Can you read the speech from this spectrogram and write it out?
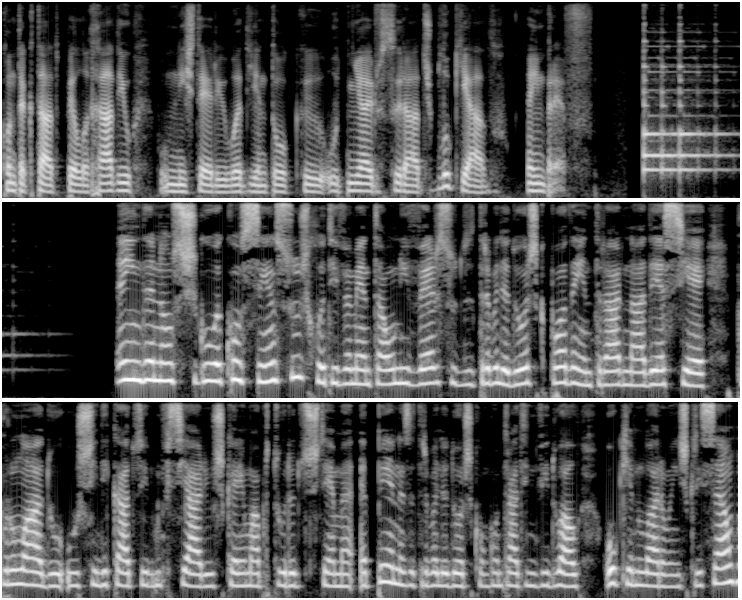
Contactado pela rádio, o Ministério adiantou que o dinheiro será desbloqueado em breve. Ainda não se chegou a consensos relativamente ao universo de trabalhadores que podem entrar na ADSE. Por um lado, os sindicatos e beneficiários querem uma abertura do sistema apenas a trabalhadores com contrato individual ou que anularam a inscrição.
